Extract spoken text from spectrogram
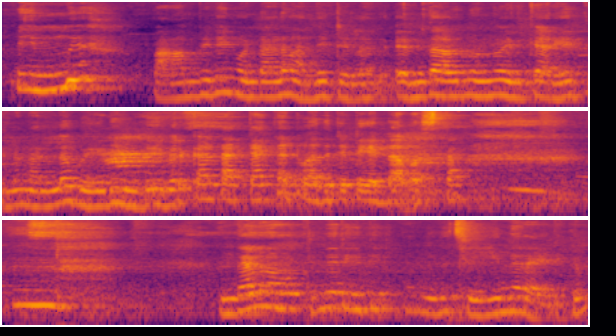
അപ്പം ഇന്ന് പാമ്പിനെ കൊണ്ടാണ് വന്നിട്ടുള്ളത്. എന്താണെന്നൊന്നും എനിക്കറിയത്തില്ല. നല്ല പേടിയുണ്ട്. ഇവർക്കായിട്ട് അറ്റാക്കായിട്ട് വന്നിട്ടിട്ട് എന്റെ അവസ്ഥ. എന്തായാലും നമ്മൾ ഇന്ന രീതിയിൽ ഇത് ചെയ്യുന്നതായിരിക്കും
